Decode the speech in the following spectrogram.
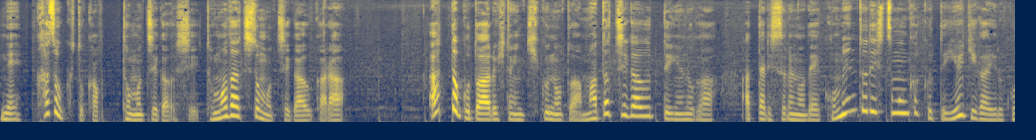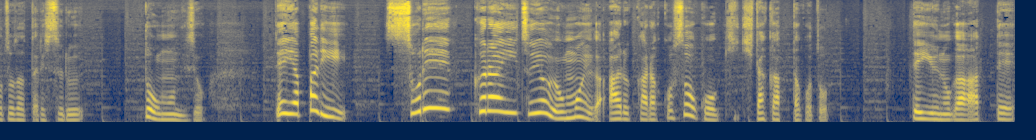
ね家族とかとも違うし友達とも違うから会ったことある人に聞くのとはまた違うっていうのがあったりするのでコメントで質問書くって勇気がいることだったりすると思うんですよ。でやっぱりそれくらい強い思いがあるからこそこう聞きたかったことっていうのがあって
